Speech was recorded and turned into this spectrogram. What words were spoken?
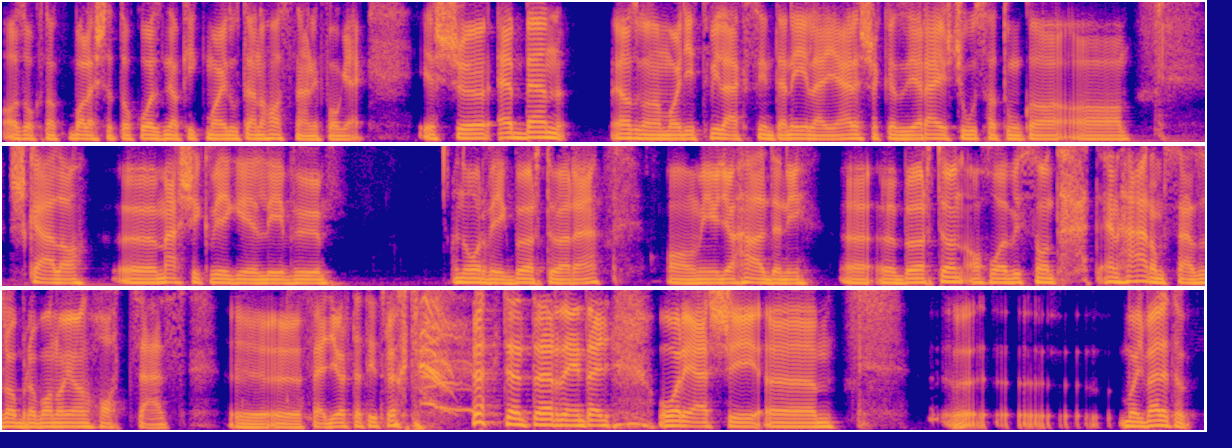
azoknak balesetet okozni, akik majd utána használni fogják. És ebben azt gondolom, hogy itt világszinten élen jár, és akkor ugye rá is csúszhatunk a, a skála másik végén lévő norvég börtönre, ami ugye a Haldeni börtön, ahol viszont hát 300 rabra van olyan 600 fegyőr, tehát itt rögtön történt egy óriási vagy várjátok,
